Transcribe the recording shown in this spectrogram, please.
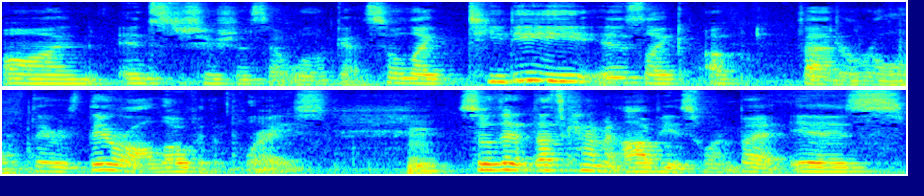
on institutions that we'll look at? So like TD is like a federal, there's, they're all over the place. So that, that's kind of an obvious one, but is,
